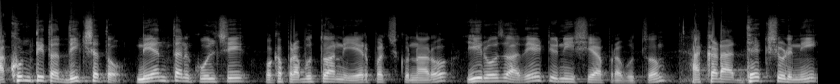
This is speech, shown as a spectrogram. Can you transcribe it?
అకుంఠిత దీక్షతో నియంతను కూల్చి ఒక ప్రభుత్వాన్ని ఏర్పరచుకున్నారో ఈరోజు అదే ట్యునీషియా ప్రభుత్వం. అక్కడ అధ్యక్షుడిని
